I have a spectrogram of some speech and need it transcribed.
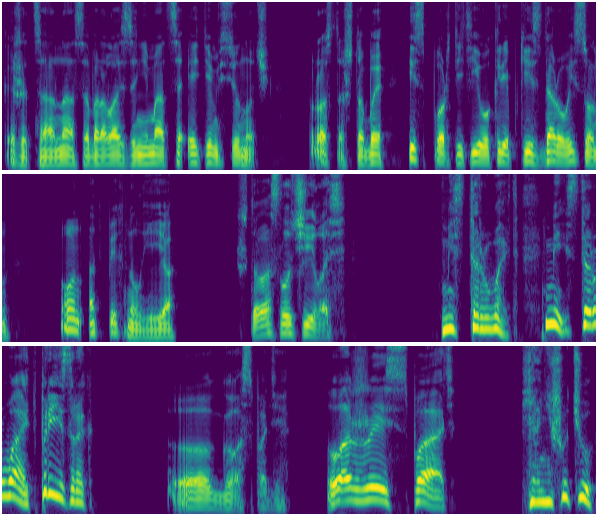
Кажется, она собралась заниматься этим всю ночь. Просто чтобы испортить его крепкий здоровый сон. Он отпихнул ее. «Что случилось?» «Мистер Уайт! Мистер Уайт! Призрак!» «О, Господи! Ложись спать!» «Я не шучу!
